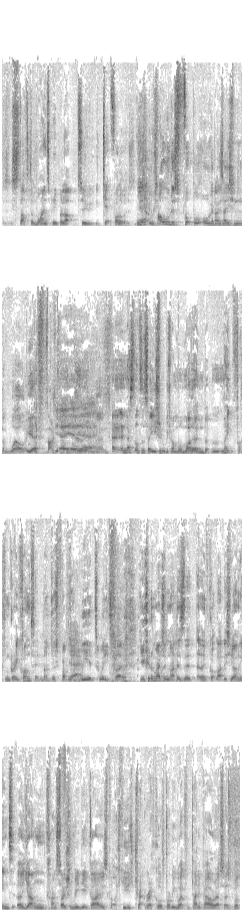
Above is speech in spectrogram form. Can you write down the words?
stuff that winds people up to get followers. Yeah, You know, oldest football organisation in the world. What Yeah. the fuck Yeah, are you yeah, doing, yeah. man? And, and that's not to say you shouldn't become more modern, but make fucking great content, not just fucking Yeah. weird tweets. Like you can imagine, like there's a, they've got like this young, uh, young kind of social media guy who's got a huge track record. Probably worked for Paddy Power. So as well,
